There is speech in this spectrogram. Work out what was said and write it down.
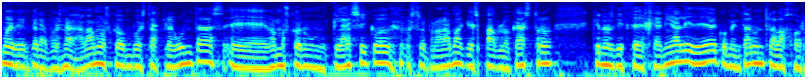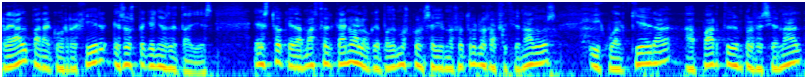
Muy bien, pero pues nada, vamos con vuestras preguntas. Eh, vamos con un clásico de nuestro programa que es Pablo Castro, que nos dice: Genial idea comentar un trabajo real para corregir esos pequeños detalles. Esto queda más cercano a lo que podemos conseguir nosotros los aficionados y cualquiera, aparte de un profesional,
